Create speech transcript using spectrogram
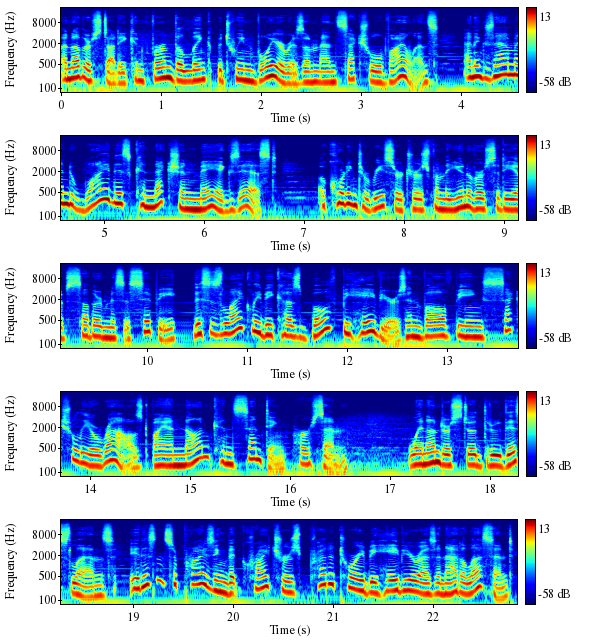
Another study confirmed the link between voyeurism and sexual violence and examined why this connection may exist. According to researchers from the University of Southern Mississippi, this is likely because both behaviors involve being sexually aroused by a non consenting person. When understood through this lens, it isn't surprising that Krajcir's predatory behavior as an adolescent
